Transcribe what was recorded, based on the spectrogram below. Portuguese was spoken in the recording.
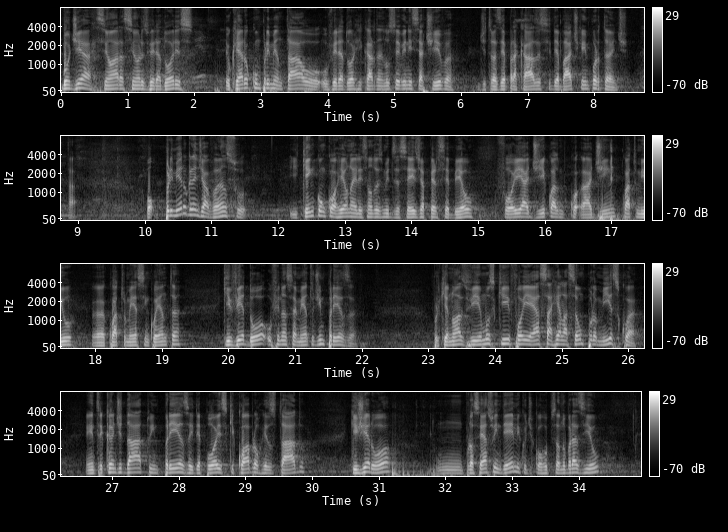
Bom dia, senhoras senhores vereadores. Eu quero cumprimentar o, o vereador Ricardo Anelus, teve a iniciativa de trazer para casa esse debate que é importante. Tá? Bom, primeiro grande avanço, e quem concorreu na eleição de 2016 já percebeu, foi a DIN, a DIN 4650, eh, que vedou o financiamento de empresa. Porque nós vimos que foi essa relação promíscua entre candidato, empresa e depois que cobra o resultado, que gerou um processo endêmico de corrupção no Brasil,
